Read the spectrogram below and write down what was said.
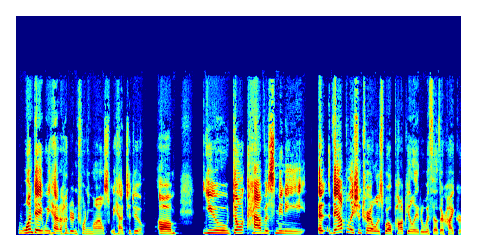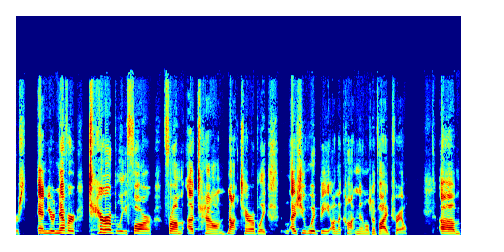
one day we had 120 miles we had to do. Um, you don't have as many. Uh, the Appalachian Trail is well populated with other hikers and you're never terribly far from a town, not terribly, as you would be on the Continental Divide Trail. Um,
